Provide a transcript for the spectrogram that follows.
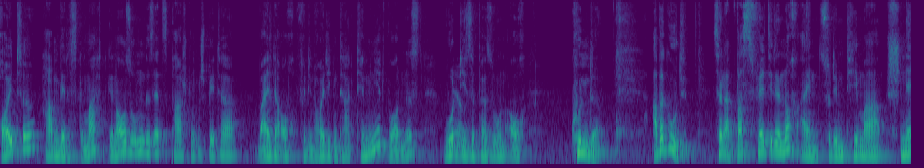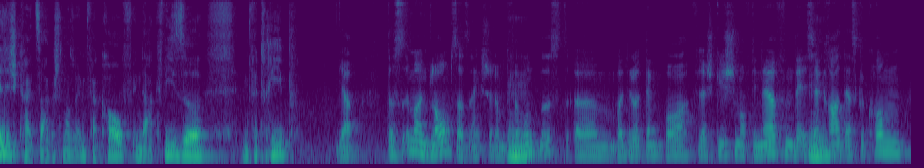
Heute haben wir das gemacht, genauso umgesetzt, paar Stunden später, weil da auch für den heutigen Tag terminiert worden ist, wurde ja. diese Person auch Kunde. Aber gut, Senat, was fällt dir denn noch ein zu dem Thema Schnelligkeit, sage ich mal, so im Verkauf, in der Akquise, im Vertrieb? Ja, das ist immer ein Glaubenssatz eigentlich, der damit mhm. verbunden ist, ähm, weil die Leute denken, boah, vielleicht gehe ich ihm auf die Nerven, der ist mhm. ja gerade erst gekommen,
